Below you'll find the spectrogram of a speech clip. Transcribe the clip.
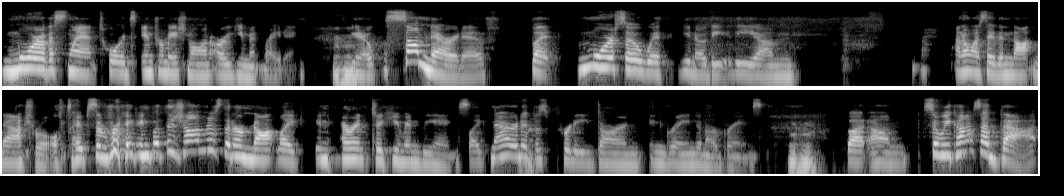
more of a slant towards informational and argument writing. Mhm. You know, some narrative, but more so with you know the the um I don't want to say the not natural types of writing, but the genres that are not like inherent to human beings. Like narrative is pretty darn ingrained in our brains. Mhm. But um, so we kind of said that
